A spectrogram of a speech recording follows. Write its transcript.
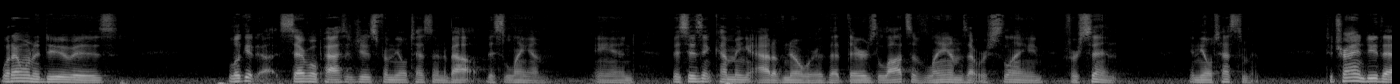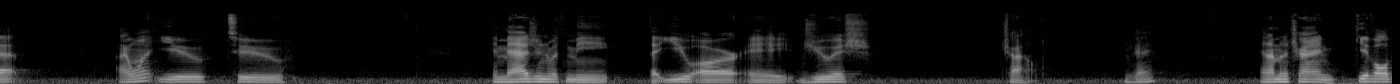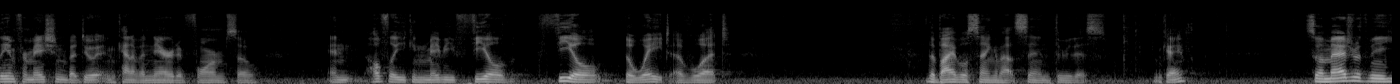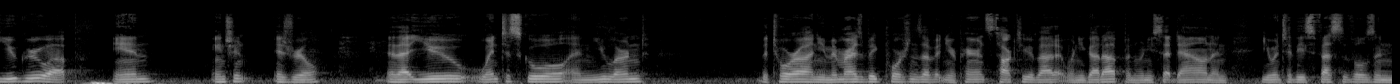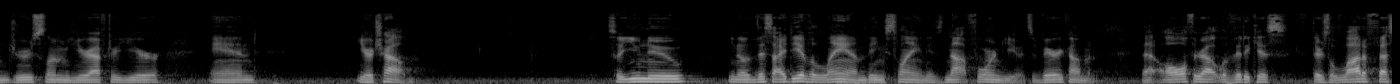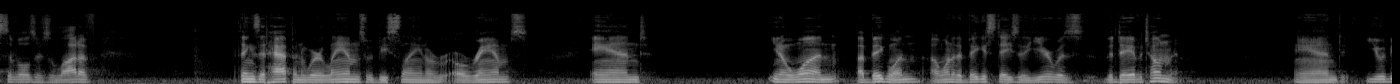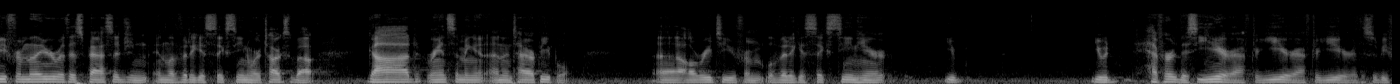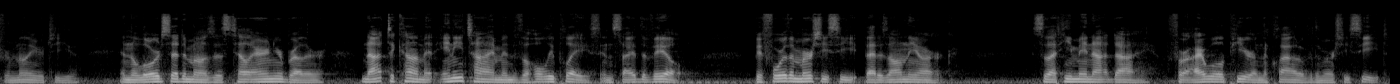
what I want to do is look at uh, several passages from the Old Testament about this lamb. And this isn't coming out of nowhere, that there's lots of lambs that were slain for sin in the Old Testament. To try and do that, I want you to imagine with me that you are a Jewish child. Okay? And I'm going to try and give all the information, but do it in kind of a narrative form. So, and hopefully you can maybe feel feel the weight of what the Bible saying about sin through this. Okay? So imagine with me you grew up in ancient Israel, and that you went to school and you learned the Torah and you memorized big portions of it, and your parents talked to you about it when you got up and when you sat down, and you went to these festivals in Jerusalem year after year, and you're a child. So you knew, you know, this idea of a lamb being slain is not foreign to you. It's very common. That all throughout Leviticus, there's a lot of festivals, there's a lot of things that happen where lambs would be slain or, or rams. And you know, one, a big one, uh, one of the biggest days of the year was the Day of Atonement. And you would be familiar with this passage in, in Leviticus 16 where it talks about God ransoming an entire people. Uh, I'll read to you from Leviticus 16 here. You, you would have heard this year after year after year. This would be familiar to you. And the Lord said to Moses, Tell Aaron your brother not to come at any time into the holy place inside the veil, before the mercy seat that is on the ark so that he may not die, for I will appear in the cloud over the mercy seat.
